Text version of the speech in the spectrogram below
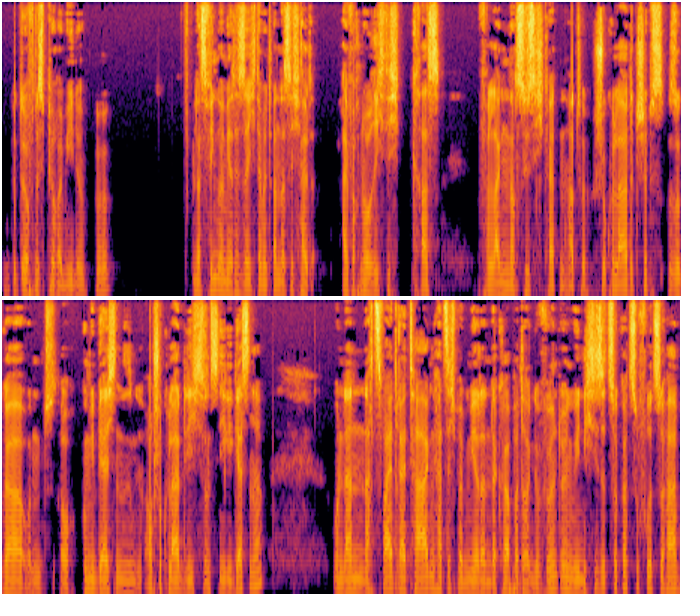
Ernährungsbedürfnispyramide. Mhm. Das fing bei mir tatsächlich damit an, dass ich halt einfach nur richtig krass Verlangen nach Süßigkeiten hatte. Schokolade, Chips sogar und auch Gummibärchen, auch Schokolade, die ich sonst nie gegessen habe. Und dann nach zwei, drei Tagen hat sich bei mir dann der Körper daran gewöhnt, irgendwie nicht diese Zuckerzufuhr zu haben.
